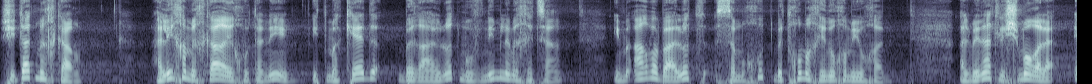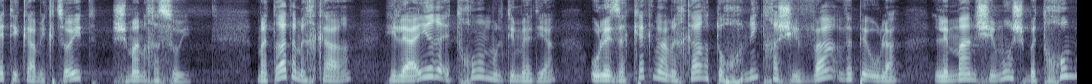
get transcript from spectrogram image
שיטת מחקר הליך המחקר האיכותני התמקד ברעיונות מובנים למחצה עם ארבע בעלות סמכות בתחום החינוך המיוחד, על מנת לשמור על האתיקה המקצועית, שמן חסוי. מטרת המחקר היא להאיר את תחום המולטימדיה ולזקק מהמחקר תוכנית חשיבה ופעולה למען שימוש בתחום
